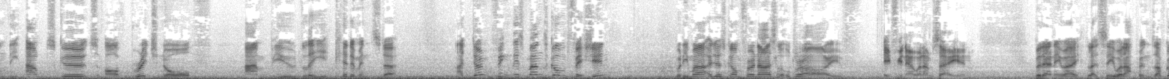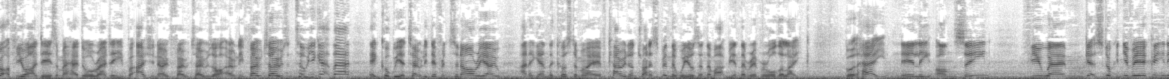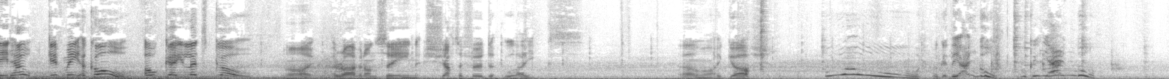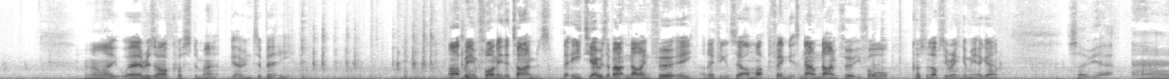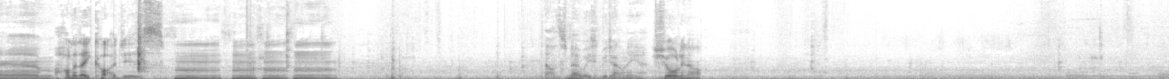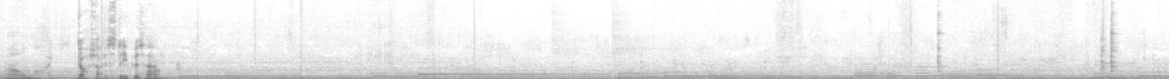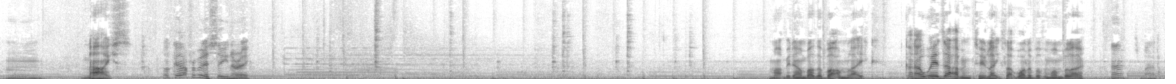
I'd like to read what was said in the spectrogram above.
On the outskirts of Bridgnorth and Bewdley, Kidderminster. I don't think this man's gone fishing, but he might have just gone for a nice little drive, if you know what I'm saying. But anyway, let's see what happens. I've got a few ideas in my head already, but as you know, photos are only photos. Until you get there, it could be a totally different scenario. And again, the customer may have carried on trying to spin the wheels and they might be in the river or the lake. But hey, nearly on scene. If you um, get stuck in your vehicle, you need help, give me a call. Okay, let's go. Right, arriving on scene, Shatterford Lakes. Oh my gosh. Whoa! Look at the angle! Look at the angle! Right, where is our customer going to be? Not being funny, the times the ETA was about 9.30. I don't know if you can see it on my thing, it's now 9.34. Customer's obviously ringing me again. So yeah. Um holiday cottages. Hmm, hmm, hmm, hmm. Oh, there's no way gonna be down here. Surely not. Oh my gosh, that is steep as hell. Nice. Look at that for a bit of scenery. Might be down by the bottom lake. God, how weird's that having two lakes like one above and one below? Huh? It's mad.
